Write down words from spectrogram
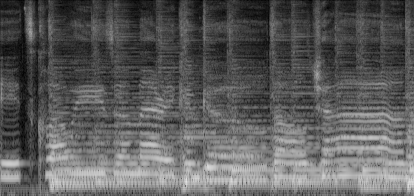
It's Chloe's American Girl doll channel.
